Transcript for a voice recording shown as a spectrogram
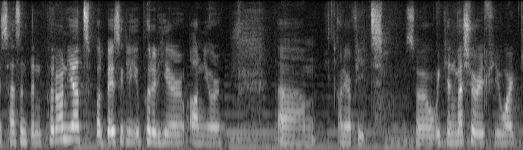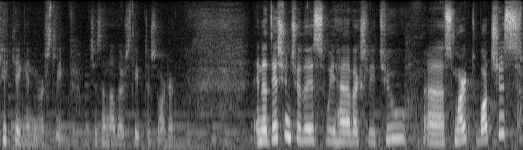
This hasn't been put on yet, but basically you put it here on your um, on your feet. So we can measure if you are kicking in your sleep, which is another sleep disorder. In addition to this, we have actually two uh, smart watches.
